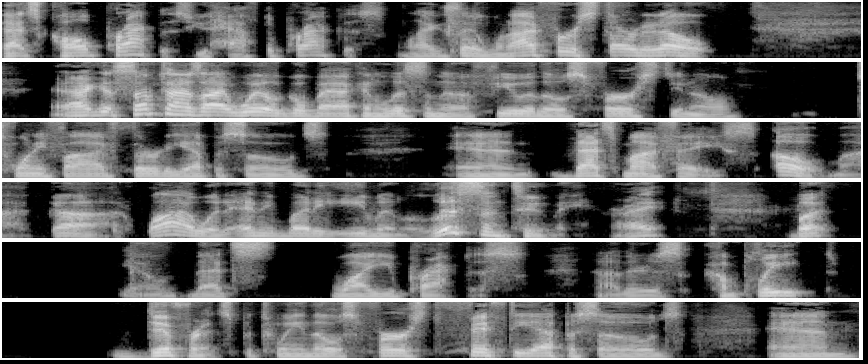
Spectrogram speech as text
that's called practice. You have to practice. Like I said, when I first started out, and I guess sometimes I will go back and listen to a few of those first, you know, 25, 30 episodes. And that's my face. Oh my God. Why would anybody even listen to me? Right. But, you know, that's why you practice. Uh, there's complete difference between those first 50 episodes and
